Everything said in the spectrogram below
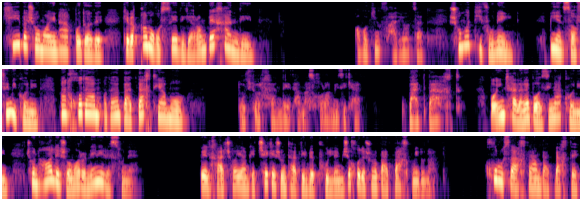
کی به شما این حق داده که به غم و غصه دیگران بخندین؟ آباگین فریاد زد. شما دیوونه این. بیانصافی می‌کنین. من خودم آدم بدبختیم و دکتر خنده تمسخرآمیزی کرد بدبخت با این کلمه بازی نکنین چون حال شما رو نمیرسونه ولخرج هم که چکشون تبدیل به پول نمیشه خودشون رو بدبخت می‌دونن خروس اخته هم بدبخته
